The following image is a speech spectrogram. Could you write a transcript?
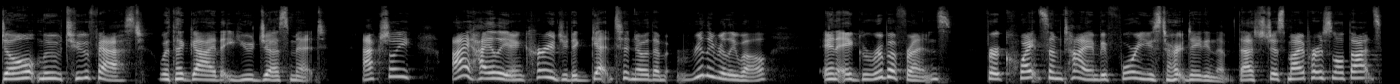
Don't move too fast with a guy that you just met. Actually, I highly encourage you to get to know them really, really well in a group of friends for quite some time before you start dating them. That's just my personal thoughts.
